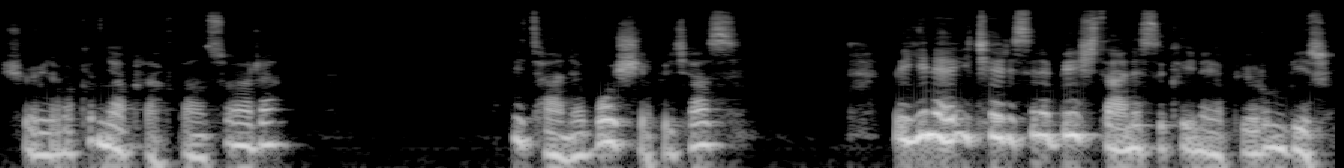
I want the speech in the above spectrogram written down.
Şöyle bakın yapraktan sonra bir tane boş yapacağız. Ve yine içerisine 5 tane sık iğne yapıyorum. 1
